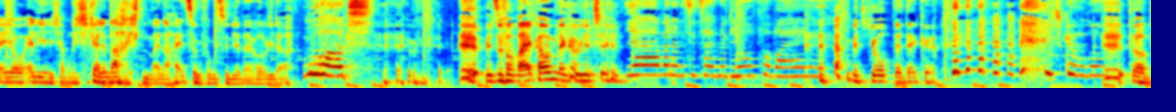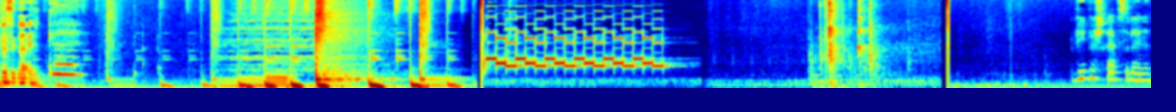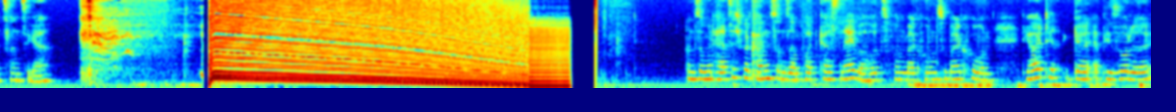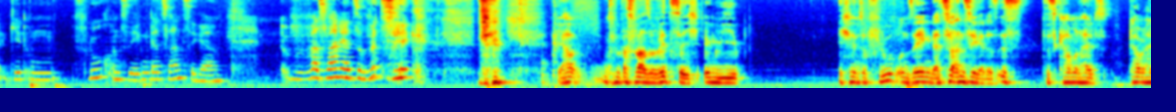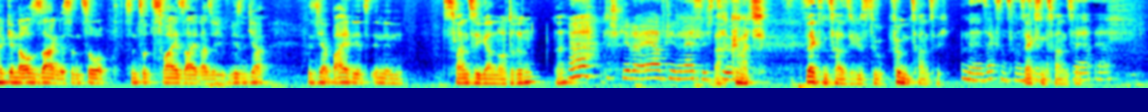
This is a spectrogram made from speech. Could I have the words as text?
Ey, yo, Ellie, ich habe richtig geile Nachrichten. Meine Heizung funktioniert einfach wieder. What? Willst du vorbeikommen? Dann können wir hier chillen. Ja, aber dann ist die Zeit mit Job vorbei. mit Job der Decke. ich komme rum. So, bis gleich. Geil. Wie beschreibst du deine 20er? Und somit herzlich willkommen zu unserem Podcast Neighborhoods von Balkon zu Balkon. Die heutige Episode geht um Fluch und Segen der 20er. Was war denn jetzt so witzig? ja, was war so witzig? Irgendwie, ich finde so Fluch und Segen der 20er, das ist, das kann man halt kann man halt genauso sagen. Das sind so, das sind so zwei Seiten. Also wir sind ja, wir sind ja beide jetzt in den 20ern noch drin. Ne? Ah, ich gehe doch eher auf die 30 zu. Ach Quatsch. 26 bist du. 25. Ne, 26. 26. Ja, ja.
